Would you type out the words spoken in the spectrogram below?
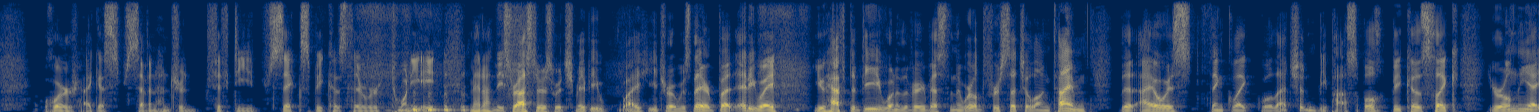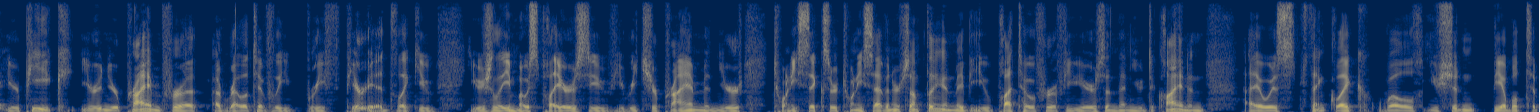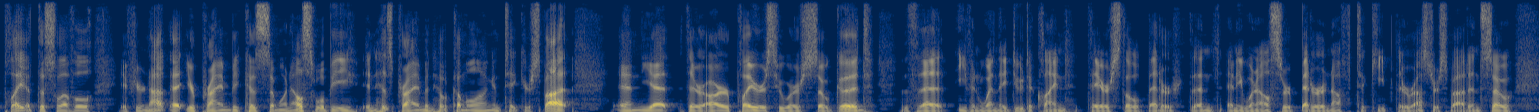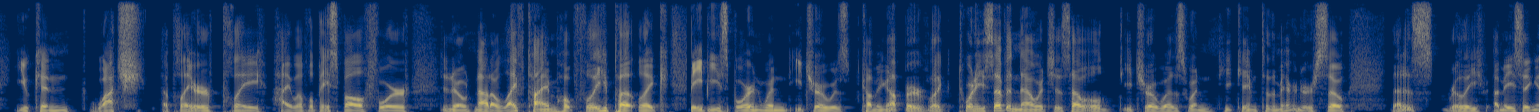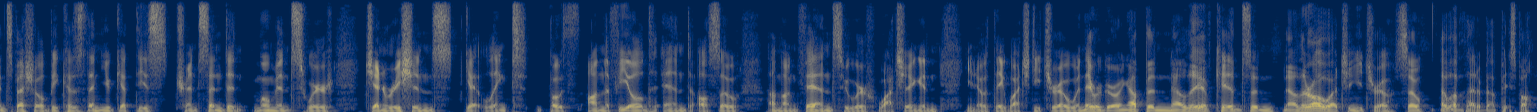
or I guess 756 because there were 28 men on these rosters, which may be why Ichiro was there. But anyway, you have to be one of the very best in the world for such a long time that I always think like, well, that shouldn't be possible because like you're only at your peak, you're in your prime for a, a relatively brief period. Like you usually most players, you you reach your prime and you're 26 or 27 or something, and maybe you plateau for a few years and then you decline. And I always think like, well, you shouldn't be able to play at this level if you're not at your prime because someone else will be in his prime and he'll come along and take your spot. And yet there are players who are so good that even when they do decline, they are still better than anyone else or better enough to keep their roster spot. And so you can watch a player play high level baseball for, you know, not a lifetime, hopefully, but like babies born when Ichiro was coming up are like 27 now, which is how old Ichiro was when he came to the Mariners. So that is really amazing and special because then you get these transcendent moments where generations get linked both on the field and also among fans who were watching and, you know, they watched Ichiro when they were growing up and now they have kids and now they're all watching Ichiro. So I love that about baseball.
